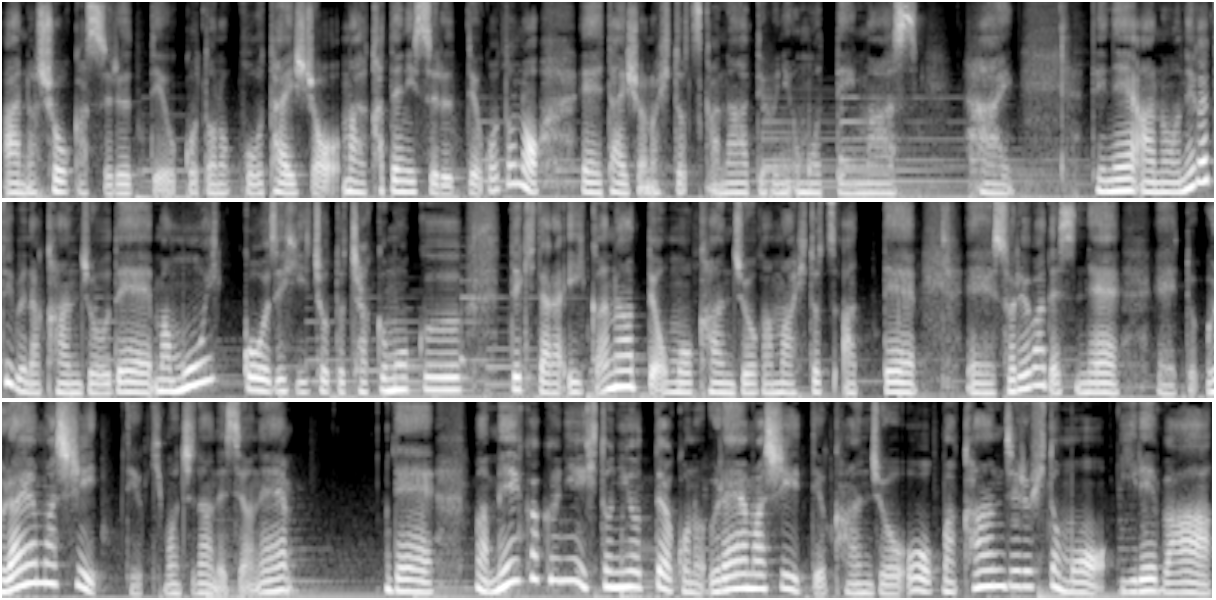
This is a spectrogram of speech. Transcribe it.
あの消化するっていうことのこう対処まあ糧にするっていうことの、えー、対処の一つかなというふうに思っています。はいでね、あの、ネガティブな感情で、まあ、もう一個ぜひちょっと着目できたらいいかなって思う感情が、まあ、一つあって、えー、それはですね、えっ、ー、と、羨ましいっていう気持ちなんですよね。で、まあ、明確に人によってはこの羨ましいっていう感情を、まあ、感じる人もいれば、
